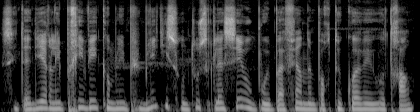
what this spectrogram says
C'est-à-dire les privés comme les publics, ils sont tous classés. Vous ne pouvez pas faire n'importe quoi avec votre arbre.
